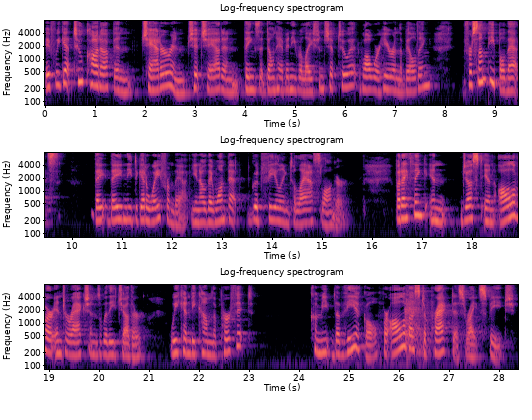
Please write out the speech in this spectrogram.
if we get too caught up in chatter and chit chat and things that don't have any relationship to it while we're here in the building, for some people that's they they need to get away from that. You know, they want that good feeling to last longer. But I think in just in all of our interactions with each other, we can become the perfect the vehicle for all of us to practice right speech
